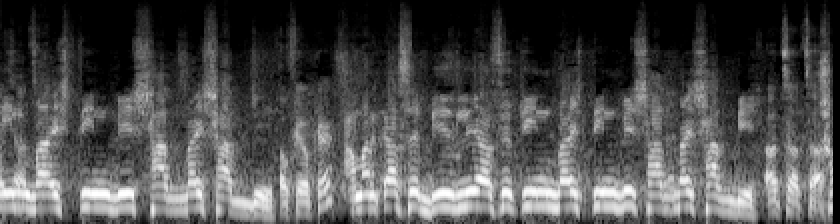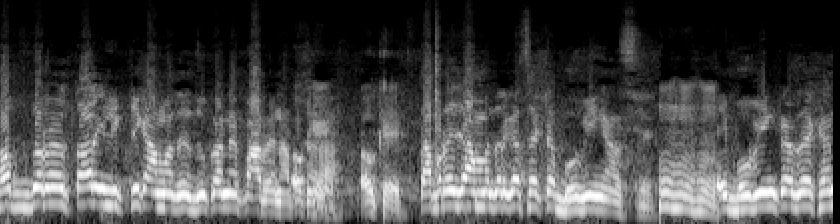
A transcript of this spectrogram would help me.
তিন আচ্ছা। বাইশ তিন বিশ সাত বাইশ সাত বিশ। ওকে ওকে। আমার কাছে বিজলি আছে তিন বাইশ তিন বিশ সাত বাইশ সাত বিশ। আচ্ছা আচ্ছা। সব ধরনের তার ইলেকট্রিক আমাদের দোকানে পাবেন ওকে আপনারা। ওকে। তারপরে যে আমাদের কাছে একটা বুবিং আছে। এই বুবিংটা দেখেন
